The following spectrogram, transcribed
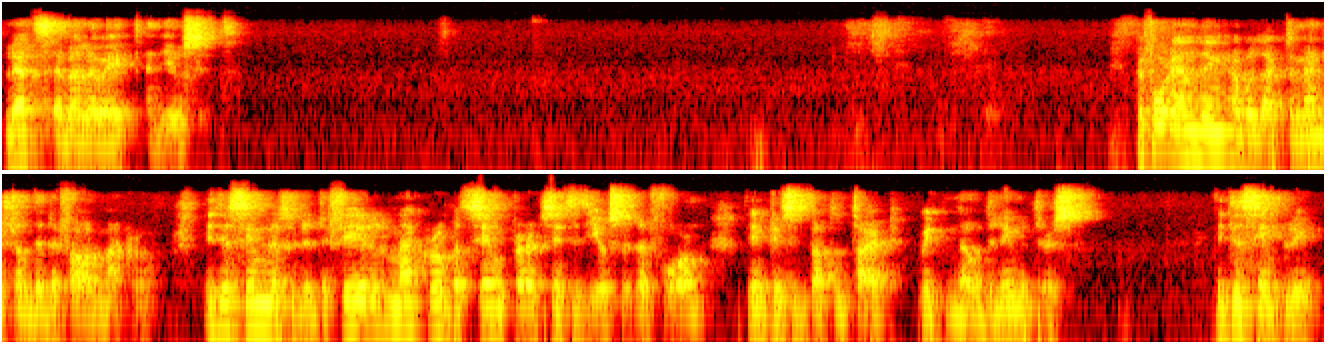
Let's evaluate and use it. Before ending, I would like to mention the defal macro. It is similar to the defil macro, but simpler since it uses the form the implicit button type with no delimiters. It is simply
